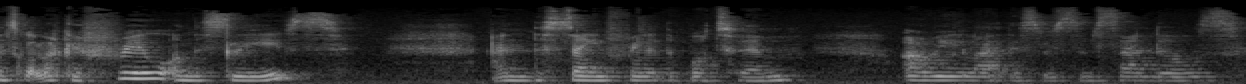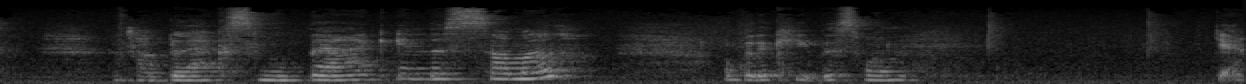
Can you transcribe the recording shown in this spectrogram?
it's got like a frill on the sleeves and the same frill at the bottom I really like this with some sandals with my black small bag in the summer I'm gonna keep this one yeah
